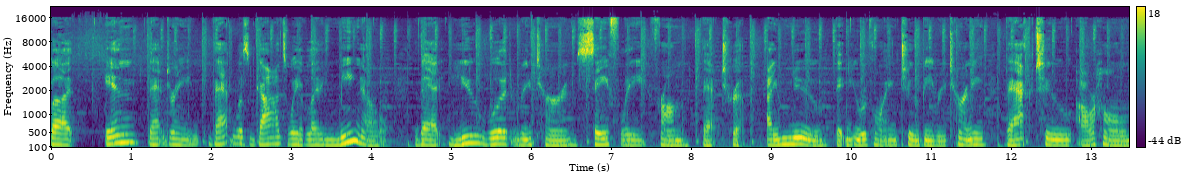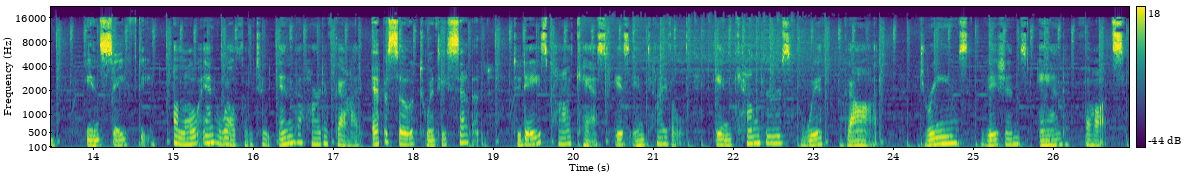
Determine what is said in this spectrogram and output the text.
But in that dream, that was God's way of letting me know that you would return safely from that trip. I knew that you were going to be returning back to our home in safety. Hello and welcome to In the Heart of God, episode 27. Today's podcast is entitled Encounters with God Dreams, Visions, and Thoughts.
